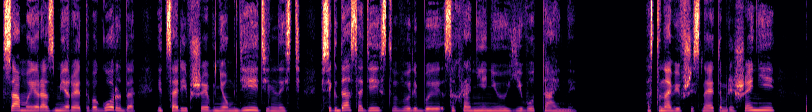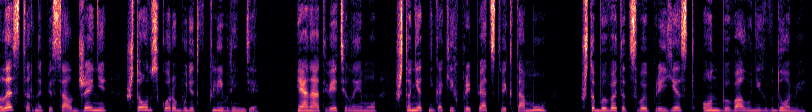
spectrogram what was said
Самые размеры этого города и царившая в нем деятельность всегда содействовали бы сохранению его тайны. Остановившись на этом решении, Лестер написал Дженни, что он скоро будет в Кливленде, и она ответила ему, что нет никаких препятствий к тому, чтобы в этот свой приезд он бывал у них в доме,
